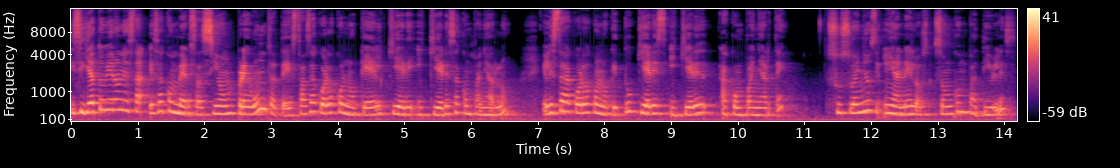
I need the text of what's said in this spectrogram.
Y si ya tuvieron esa, esa conversación, pregúntate, ¿estás de acuerdo con lo que él quiere y quieres acompañarlo? ¿Él está de acuerdo con lo que tú quieres y quiere acompañarte? ¿Sus sueños y anhelos son compatibles?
